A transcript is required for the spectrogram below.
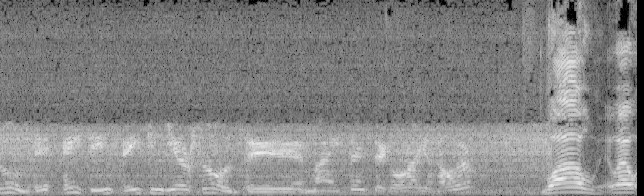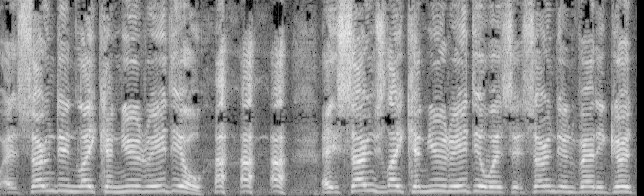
old, eh, 18, 18 years old, uh, my over. Wow, well, it's sounding like a new radio. it sounds like a new radio. It's, it's sounding very good.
